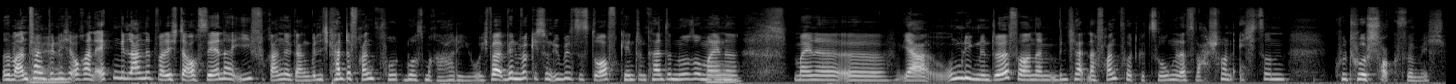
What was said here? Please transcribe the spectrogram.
Also am Anfang ja, bin ich auch an Ecken gelandet, weil ich da auch sehr naiv rangegangen bin. Ich kannte Frankfurt nur aus dem Radio. Ich war, bin wirklich so ein übelstes Dorfkind und kannte nur so meine, mhm. meine äh, ja, umliegenden Dörfer und dann bin ich halt nach Frankfurt gezogen. Das war schon echt so ein Kulturschock für mich.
